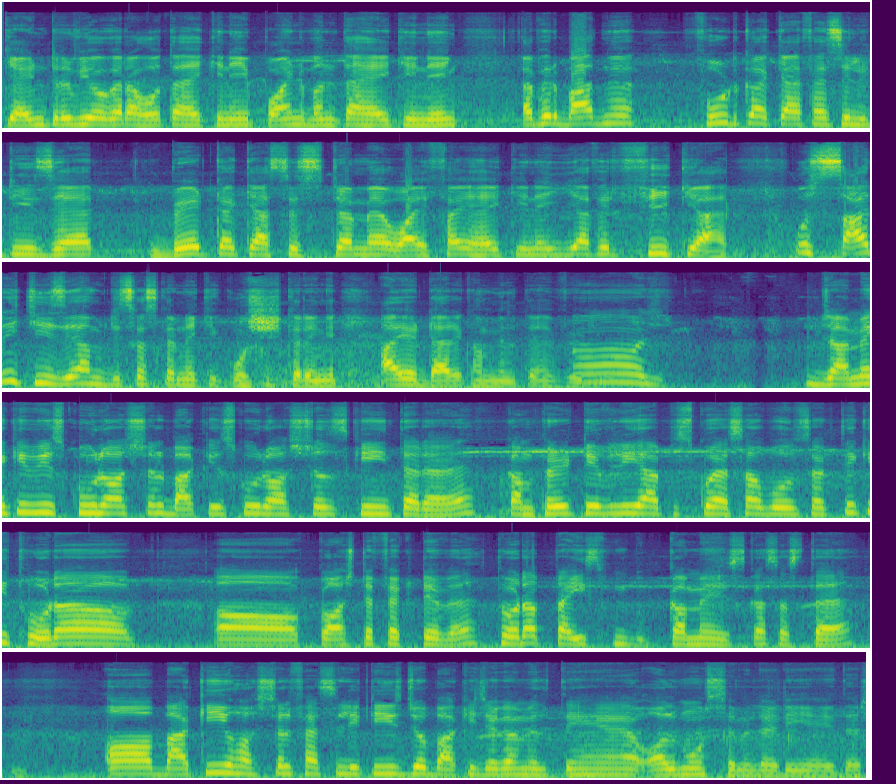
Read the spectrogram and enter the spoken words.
क्या इंटरव्यू वगैरह होता है कि नहीं पॉइंट बनता है कि नहीं, या फिर बाद में फ़ूड का क्या फैसिलिटीज़ है बेड का क्या सिस्टम है वाईफाई है कि नहीं, या फिर फ़ी क्या है? वो सारी चीज़ें हम डिस्कस करने की कोशिश करेंगे। आइए डायरेक्ट हम मिलते हैं वीडियो जामे की भी स्कूल हॉस्टल बाकी स्कूल हॉस्टल्स की तरह है। कंपेरेटिवली आप इसको ऐसा बोल सकते हैं कि थोड़ा कॉस्ट इफ़ेक्टिव है थोड़ा प्राइस कम है इसका सस्ता है। और बाकी हॉस्टल फैसिलिटीज़ जो बाकी जगह मिलते हैं ऑलमोस्ट सिमिलर ही है इधर।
